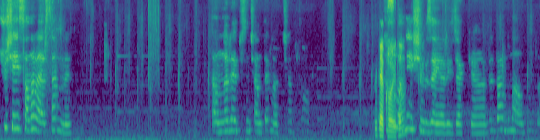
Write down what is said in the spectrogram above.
şu şeyi sana versem mi? Onları hepsini çantaya mı atacağım? Tamam. Bir de Pusula koydum. ne işimize yarayacak ya? Ben bunu aldım da.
